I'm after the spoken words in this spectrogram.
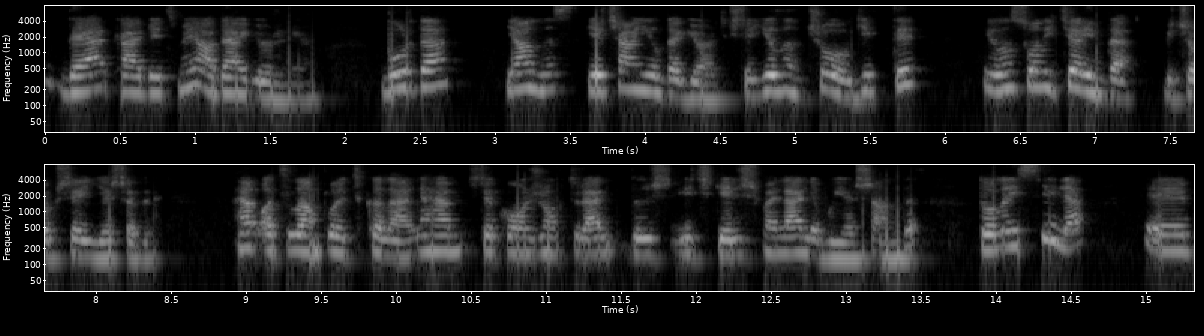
değer kaybetmeye aday görünüyor. Burada yalnız geçen yılda gördük. İşte yılın çoğu gitti. Yılın son iki ayında birçok şey yaşadık. Hem atılan politikalarla hem işte konjonktürel dış iç gelişmelerle bu yaşandı. Dolayısıyla e,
